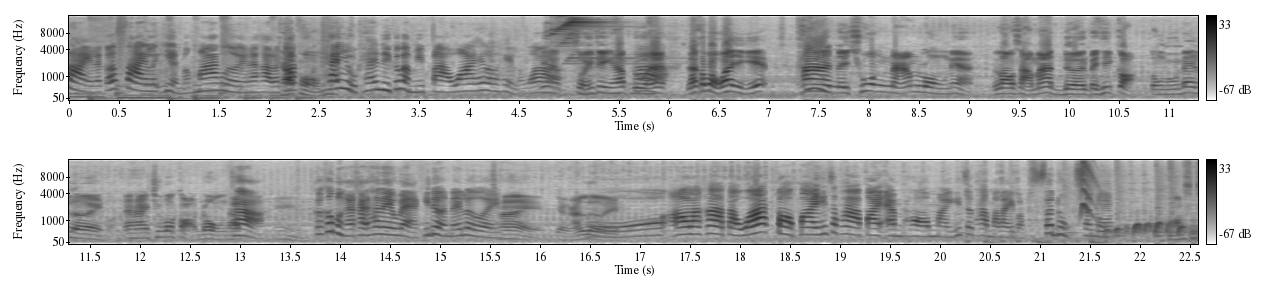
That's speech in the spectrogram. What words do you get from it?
ใสแล้วก็ทรายละเอียดมากๆเลยนะคะ แล้วคก็รับผม แค่อยู่แค่นี้ก็แบบมีปลาว่ายให้เราเห็นแล้วว่า เนี่ยสวยจริงๆครับดูค่ะฮะแล้วเขาบอกว่าอย่างนี้ ถ้าในช่วงน้ำลงเนี่ยเราสามารถเดินไปที่เกาะตรงนู้นได้เลยนะฮะชื่อว่าเกาะดงครับค่ะ อืมก็คือเหมือนคล้ายๆทะเลแหวกที่เดินได้เลย ใช่อย่างนั้นเลย โอ้ เอาละค่ะ แต่ว่าต่อไปที่จะพาไปแอมพร้อมไหมที่จะทำอะไรแบบสนุกสนุกพร้อมเส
